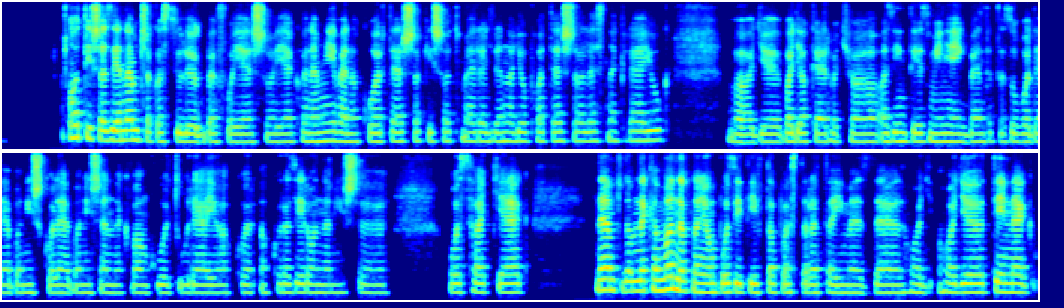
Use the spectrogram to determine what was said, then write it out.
ott is azért nem csak a szülők befolyásolják, hanem nyilván a kortársak is ott már egyre nagyobb hatással lesznek rájuk, vagy, vagy akár, hogyha az intézményeikben, tehát az óvodában, iskolában is ennek van kultúrája, akkor, akkor azért onnan is hozhatják nem tudom, nekem vannak nagyon pozitív tapasztalataim ezzel, hogy, hogy tényleg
